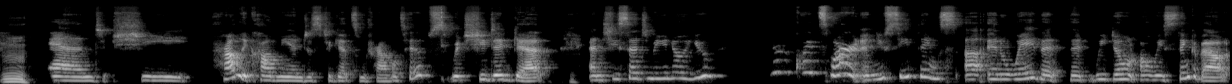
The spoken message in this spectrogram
Mm. And she probably called me in just to get some travel tips, which she did get. Hmm. And she said to me, You know, you smart and you see things uh, in a way that that we don't always think about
